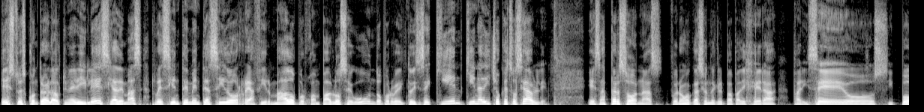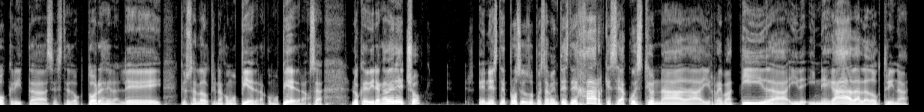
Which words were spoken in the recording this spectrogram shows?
esto es contrario a la doctrina de la iglesia. Además, recientemente ha sido reafirmado por Juan Pablo II, por Benedicto XVI. ¿Quién, quién ha dicho que esto se hable? esas personas fueron ocasión de que el Papa dijera fariseos, hipócritas, este, doctores de la ley, que usan la doctrina como piedra, como piedra. O sea, lo que deberían haber hecho en este proceso supuestamente es dejar que sea cuestionada y rebatida y, negada la doctrina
